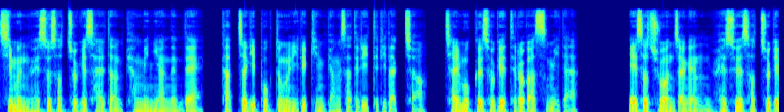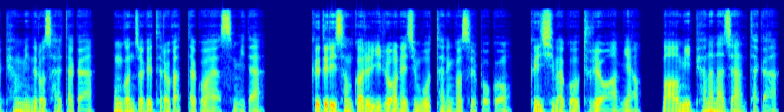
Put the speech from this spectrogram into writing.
짐은 회수 서쪽에 살던 평민이었는데 갑자기 폭동을 일으킨 병사들이 들이닥쳐 잘못 그 속에 들어갔습니다. 에서 주원장은 회수의 서쪽의 평민으로 살다가 홍건적에 들어갔다고 하였습니다. 그들이 성과를 이루어내지 못하는 것을 보고 근심하고 두려워하며 마음이 편안하지 않다가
